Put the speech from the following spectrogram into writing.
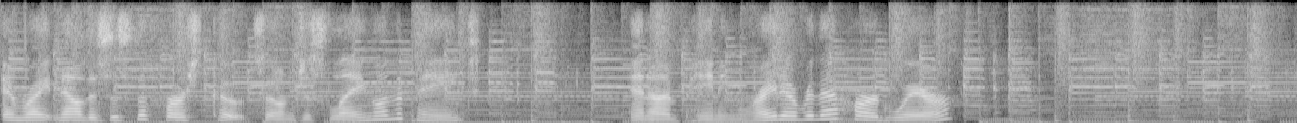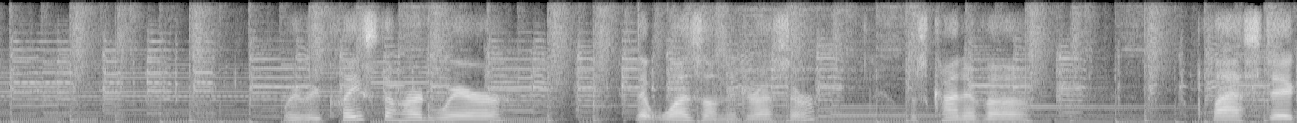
And right now this is the first coat, so I'm just laying on the paint and I'm painting right over that hardware. We replaced the hardware that was on the dresser. It was kind of a plastic,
